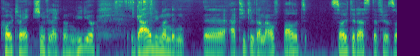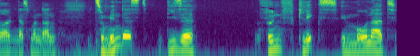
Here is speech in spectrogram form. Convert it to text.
Call to Action, vielleicht noch ein Video. Egal wie man den äh, Artikel dann aufbaut, sollte das dafür sorgen, dass man dann zumindest diese fünf Klicks im Monat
